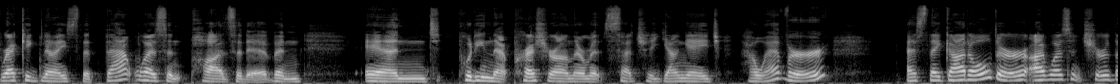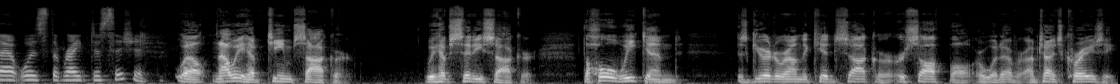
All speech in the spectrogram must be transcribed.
recognized that that wasn't positive and and putting that pressure on them at such a young age. However, as they got older, I wasn't sure that was the right decision. Well, now we have team soccer. We have city soccer. The whole weekend is geared around the kids' soccer or softball or whatever. I'm telling you, it's crazy.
